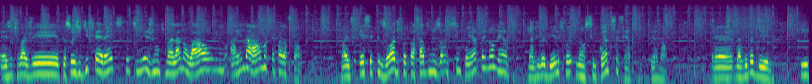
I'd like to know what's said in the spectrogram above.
é, a gente vai ver pessoas de diferentes etnias juntos, mas lá não, lá um, ainda há uma separação. Mas esse episódio foi passado nos anos 50 e 90 da vida dele, foi não 50 e 60, perdão, é, da vida dele. E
